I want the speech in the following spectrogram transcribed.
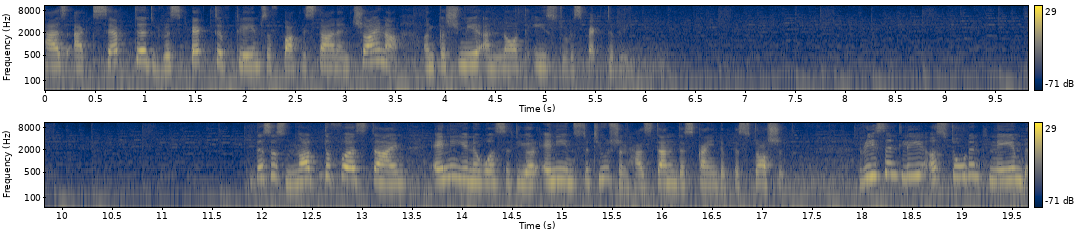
has accepted respective claims of Pakistan and China on Kashmir and northeast respectively. This is not the first time any university or any institution has done this kind of distortion. Recently, a student named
